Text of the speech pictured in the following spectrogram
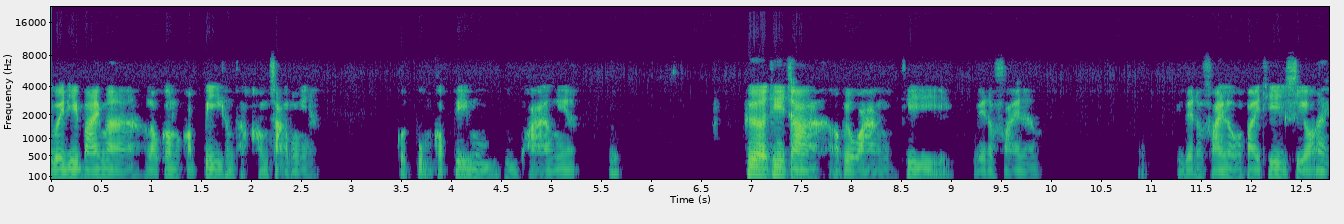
UID byte มา เราก็มา copy คำสั่งคำสั่งตรงนี้ กดปุ่ม copy มุมมุมขวาตรงนี้ เพื่อที่จะเอาไปวางที่ beta file นะครับที่ beta file เราก็ไปที่ CLI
